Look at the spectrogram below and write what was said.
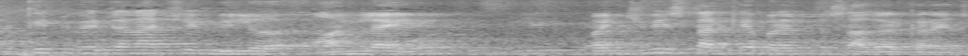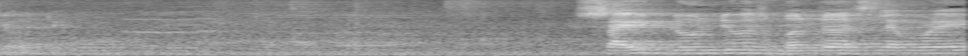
थकीत वेतनाची बिलं ऑनलाईन पंचवीस तारखेपर्यंत सादर करायचे होते. साईट दोन दिवस बंद असल्यामुळे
